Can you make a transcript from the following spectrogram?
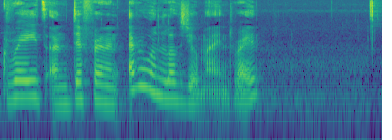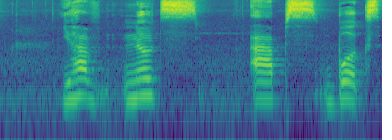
great and different and everyone loves your mind, right? You have notes, apps, books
